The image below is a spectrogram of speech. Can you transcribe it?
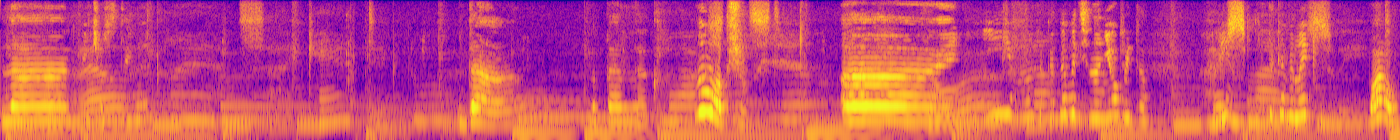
На дві частини. Да, напевно. Ну, в общем. А, і вона така дивиться на нього і там. Він такий великий. Вау.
